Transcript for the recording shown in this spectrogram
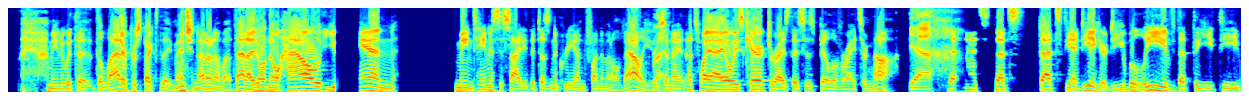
I mean, with the the latter perspective that you mentioned, I don't know about that. I don't know how you can maintain a society that doesn't agree on fundamental values, Right. and I, that's why I always characterize this as Bill of Rights or not. Yeah, That, that's that's that's the idea here. Do you believe that the the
